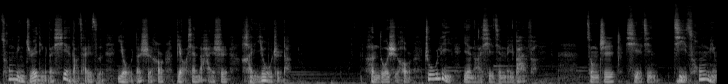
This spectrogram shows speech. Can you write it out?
聪明绝顶的谢大才子，有的时候表现的还是很幼稚的。很多时候，朱棣也拿谢晋没办法。总之，谢晋既聪明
